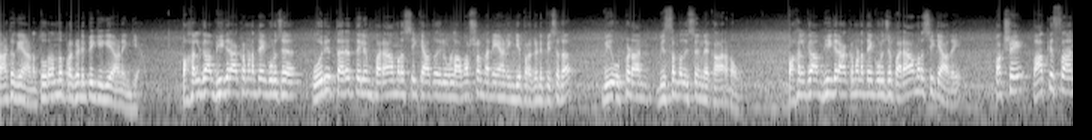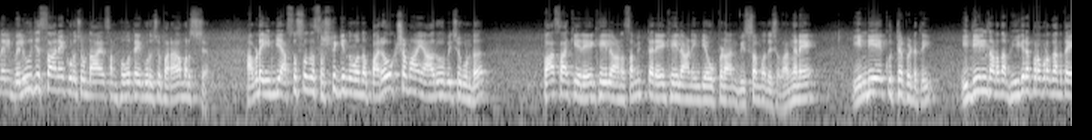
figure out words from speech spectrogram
കാട്ടുകയാണ് തുറന്ന് പ്രകടിപ്പിക്കുകയാണ് ഇന്ത്യ. പഹൽഗാം ഭീകരാക്രമണത്തെക്കുറിച്ച് ഒരു തരത്തിലും പരാമർശിക്കാത്തതിലുള്ള അമർഷം തന്നെയാണ് ഇന്ത്യ പ്രകടിപ്പിച്ചത്. ഒപ്പിടാൻ വിസമ്മതിച്ചതിന്റെ കാരണവും. പഹൽഗാം ഭീകരാക്രമണത്തെക്കുറിച്ച് പരാമർശിക്കാതെ പക്ഷേ പാകിസ്ഥാനിൽ ബലൂചിസ്ഥാനെക്കുറിച്ചുണ്ടായ സംഭവത്തെക്കുറിച്ച് പരാമർശിച്ച് അവിടെ ഇന്ത്യ അസ്വസ്ഥത സൃഷ്ടിക്കുന്നുവെന്ന് പരോക്ഷമായി ആരോപിച്ചുകൊണ്ട് പാസാക്കിയ രേഖയിലാണ് സംയുക്ത രേഖയിലാണ് ഇന്ത്യ ഒപ്പിടാൻ വിസമ്മതിച്ചത്. അങ്ങനെ ഇന്ത്യയെ കുറ്റപ്പെടുത്തി ഇന്ത്യയിൽ നടന്ന ഭീകരപ്രവർത്തനത്തെ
